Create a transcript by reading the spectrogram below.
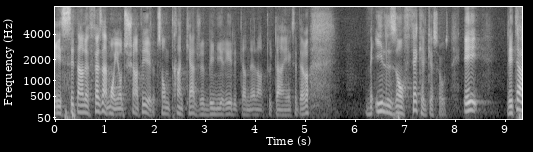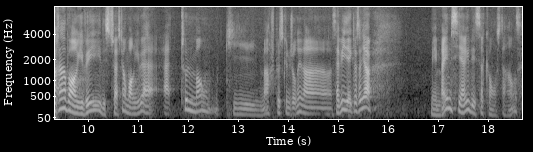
Et c'est en le faisant. Bon, ils ont dû chanter le psaume 34, Je bénirai l'Éternel en tout temps, etc. Mais ils ont fait quelque chose. Et les torrents vont arriver, les situations vont arriver à, tout le monde qui marche plus qu'une journée dans sa vie avec le Seigneur. Mais même s'il arrive des circonstances,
